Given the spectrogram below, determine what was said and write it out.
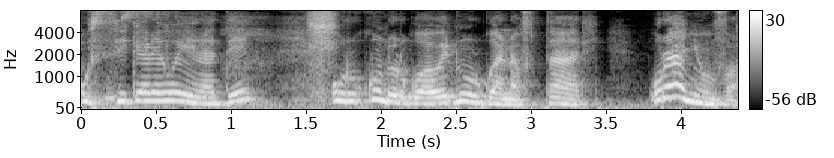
Usigare wera de urukundo rwawe ni urwa nafutari uranyumva?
